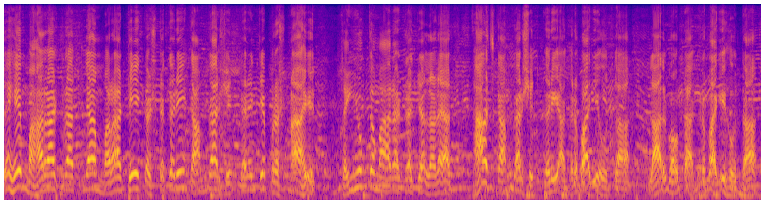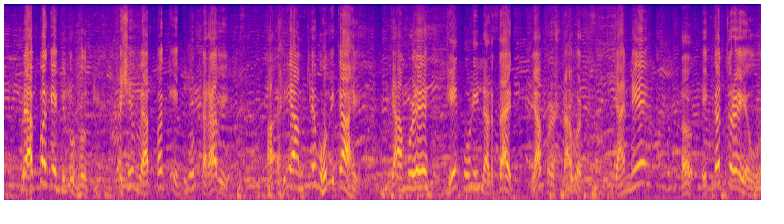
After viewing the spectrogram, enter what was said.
तर हे महाराष्ट्रातल्या मराठी कष्टकरी कामगार शेतकऱ्यांचे प्रश्न आहेत. संयुक्त महाराष्ट्राच्या लढ्यात हाच कामगार शेतकरी अग्रभागी होता लालबावटा अग्रभागी होता व्यापक एकजूट होती. तशी व्यापक एकजूट करावी ही आमची भूमिका आहे. त्यामुळे जे कोणी लढतायत या प्रश्नावर त्याने एकत्र येऊन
